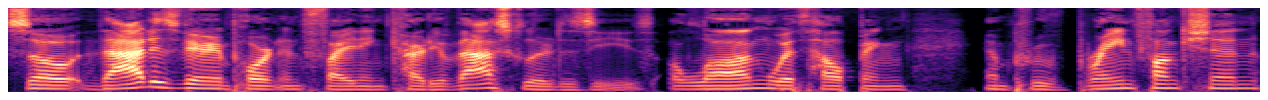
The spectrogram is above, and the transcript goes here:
So that is very important in fighting cardiovascular disease, along with helping improve brain function,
